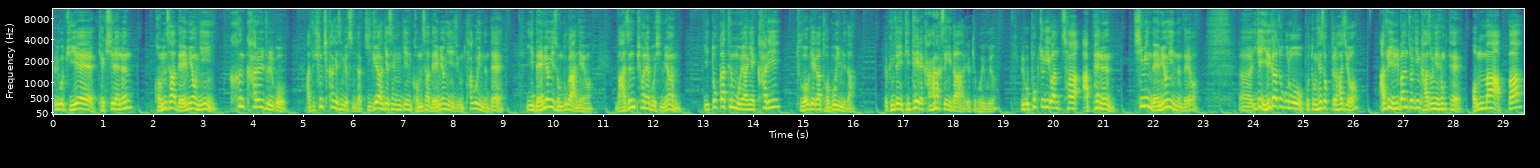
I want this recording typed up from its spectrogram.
그리고 뒤에 객실에는 검사 4명이 큰 칼을 들고 아주 흉측하게 생겼습니다. 기괴하게 생긴 검사 4명이 지금 타고 있는데 이 4명이 전부가 아니에요. 맞은편에 보시면 이 똑같은 모양의 칼이 두어 개가 더 보입니다. 굉장히 디테일에 강한 학생이다 이렇게 보이고요. 그리고 폭주기관차 앞에는 시민 4명이 있는데요. 어, 이게 일가족으로 보통 해석들 하죠. 아주 일반적인 가정의 형태, 엄마, 아빠,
